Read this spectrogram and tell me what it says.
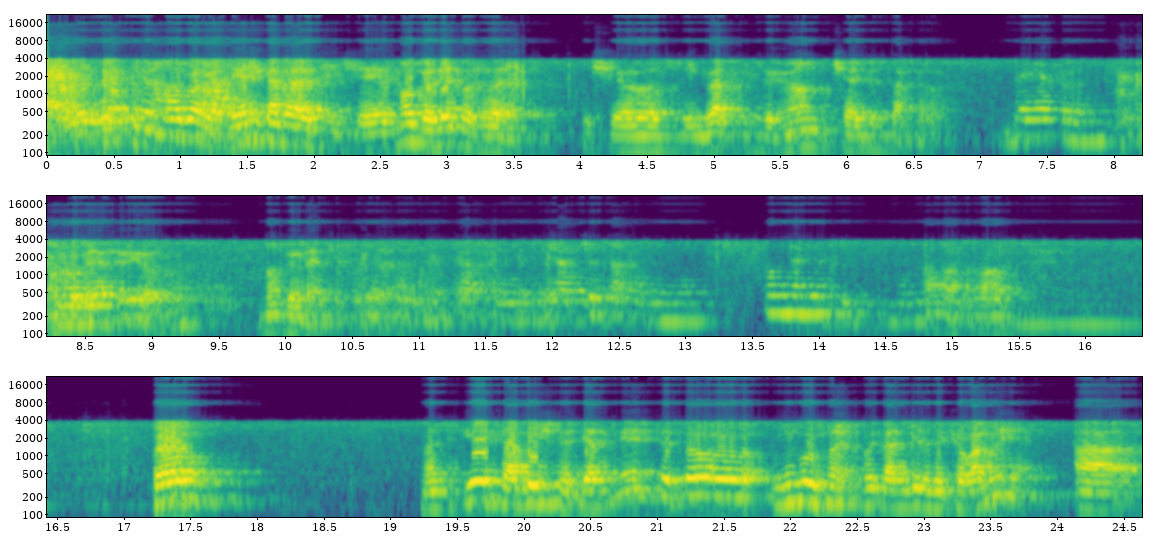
Ну, Наоборот, я никогда еще, я много лет уже, еще с игральских времен, чай без сахара. Да я тоже. Ну, я серьезно. Много лет. Я вообще сахар не могу. Он у меня нет. А, а. Значит, если обычно едят вместе, то не нужно какой-то отдельной каваны, а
